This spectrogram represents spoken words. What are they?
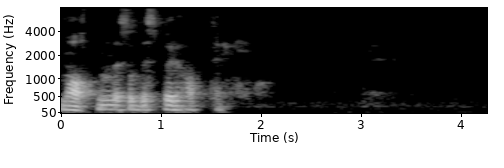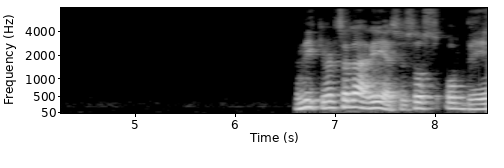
maten det så desperat trenger. Men likevel så lærer Jesus oss å be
